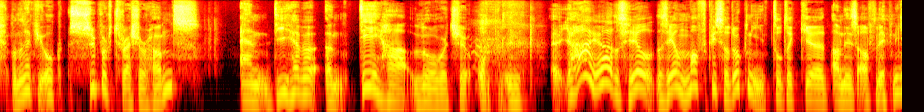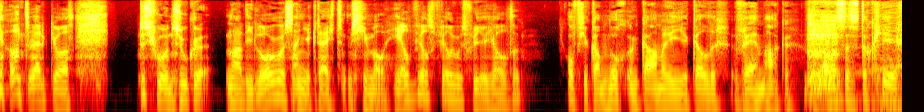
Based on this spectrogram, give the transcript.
Maar dan heb je ook Super Treasure Hunts. En die hebben een TH-logotje op hun... Ja, ja, dat is, heel, dat is heel maf. Ik wist dat ook niet, tot ik eh, aan deze aflevering aan het werken was. Dus gewoon zoeken naar die logo's en je krijgt misschien wel heel veel speelgoed voor je geld. Of je kan nog een kamer in je kelder vrijmaken. Voor alles te stockeren.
